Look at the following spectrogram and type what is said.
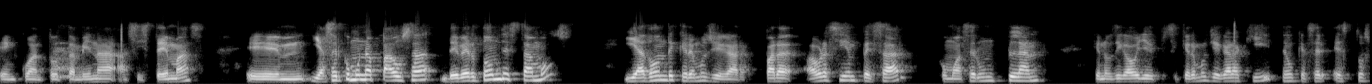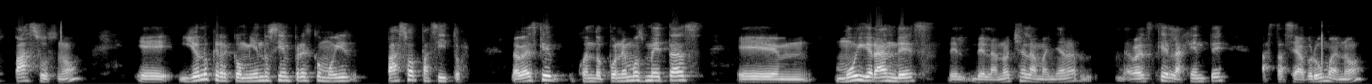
en cuanto también a, sistemas? Em, y hacer como una pausa de ver dónde estamos y a dónde queremos llegar para ahora sí empezar como hacer un plan que nos diga, oye, si queremos llegar aquí, tengo que hacer estos pasos, ¿no? Eh, y yo lo que recomiendo siempre es como ir paso a pasito. La verdad es que cuando ponemos metas em, muy grandes de, la noche a la mañana, la verdad es que la gente hasta se abruma, ¿no?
